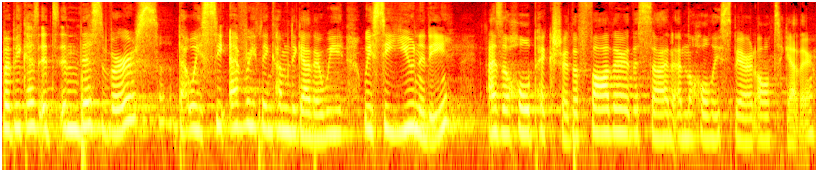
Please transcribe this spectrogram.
but because it's in this verse that we see everything come together. We, we see unity as a whole picture the Father, the Son, and the Holy Spirit all together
